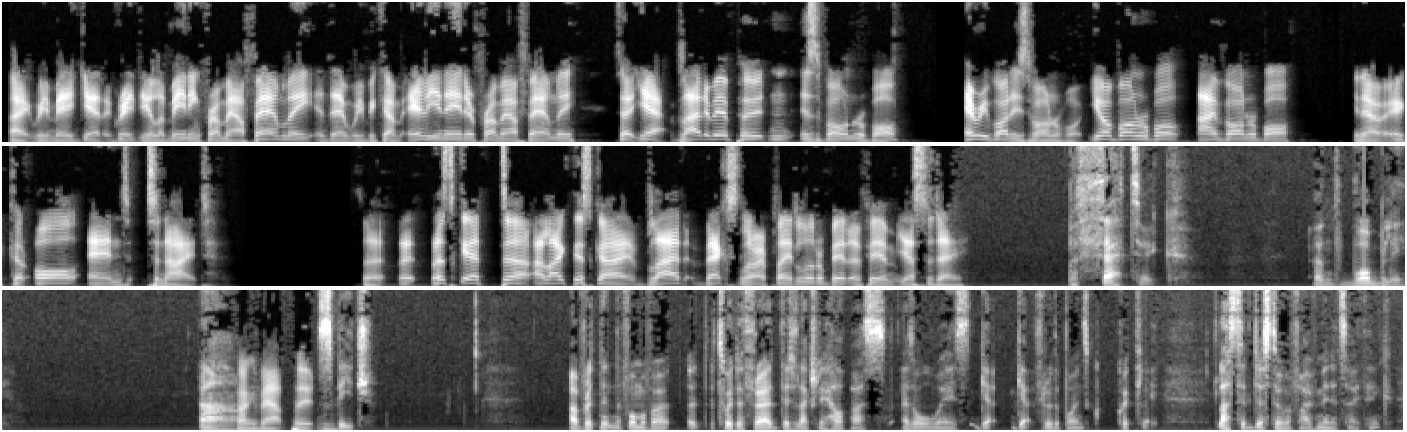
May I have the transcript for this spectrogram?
Like we may get a great deal of meaning from our family, and then we become alienated from our family. So yeah, Vladimir Putin is vulnerable. Everybody's vulnerable. You're vulnerable. I'm vulnerable. You know, it could all end tonight. So let, us get. Uh, I like this guy, Vlad Vexler. I played a little bit of him yesterday. Pathetic and wobbly. Um, Talking about Putin speech. I've written it in the form of a, a Twitter thread. This will actually help us, as always, get get through the points quickly. It lasted just over five minutes, I think.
